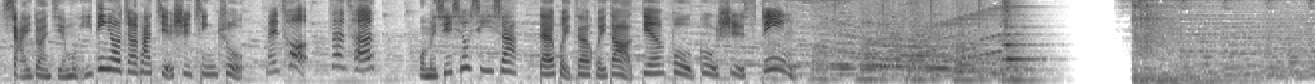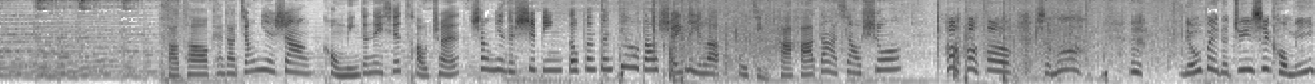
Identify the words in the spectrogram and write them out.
下一段节目一定要叫他解释清楚。没错，赞成。我们先休息一下，待会再回到颠覆故事 STEAM。曹操看到江面上孔明的那些草船，上面的士兵都纷纷掉到水里了，不仅哈哈大笑说：“哈哈哈，什么？刘备的军师孔明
